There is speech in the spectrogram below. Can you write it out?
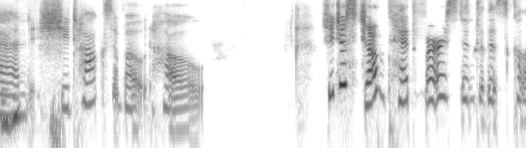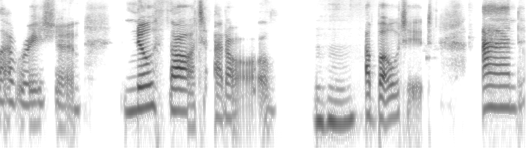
Mm-hmm. And mm-hmm. she talks about how she just jumped headfirst into this collaboration, no thought at all mm-hmm. about it. And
